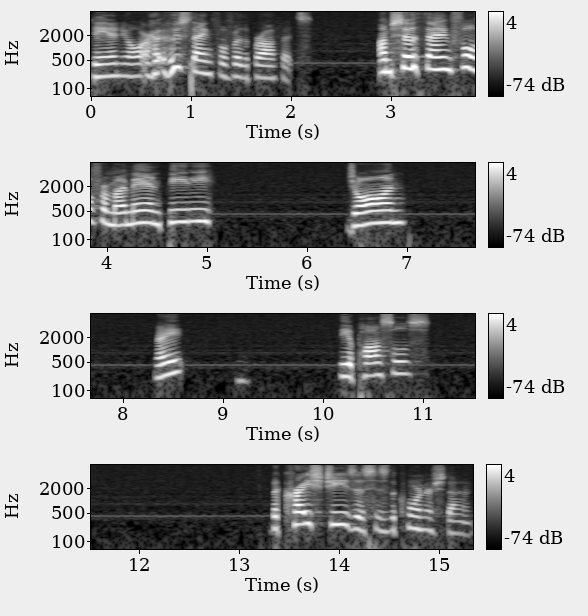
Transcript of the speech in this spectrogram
Daniel. Who's thankful for the prophets? I'm so thankful for my man Petey, John, right? The apostles. But Christ Jesus is the cornerstone.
